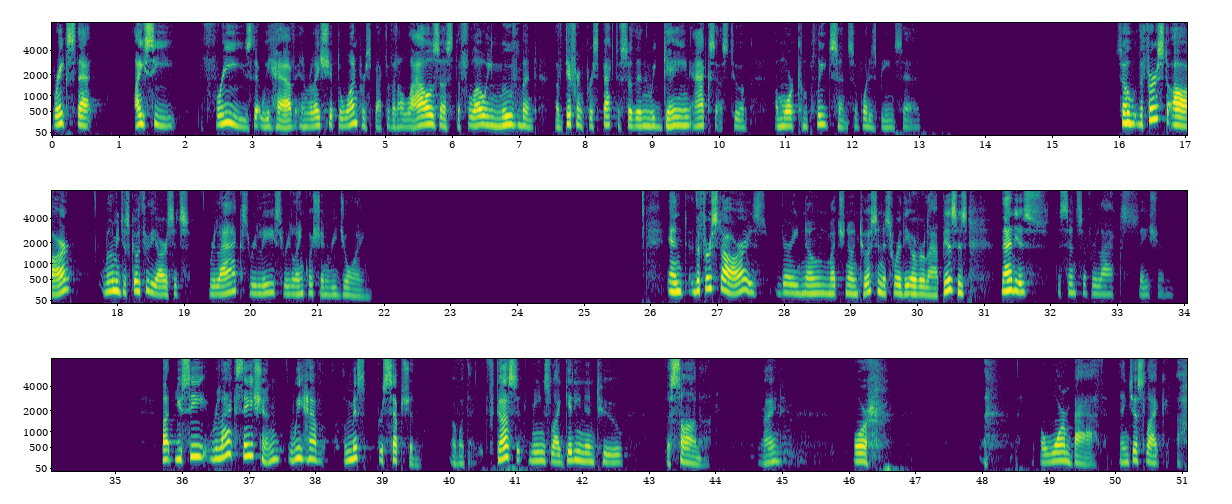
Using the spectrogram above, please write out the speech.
breaks that icy freeze that we have in relationship to one perspective and allows us the flowing movement of different perspectives so then we gain access to a, a more complete sense of what is being said. So the first R, well, let me just go through the R's. It's relax, release, relinquish, and rejoin. And the first R is very known, much known to us, and it's where the overlap is, is that is the sense of relaxation. But you see, relaxation, we have a misperception of what that to us it means like getting into the sauna, right? Or a warm bath and just like, ugh.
